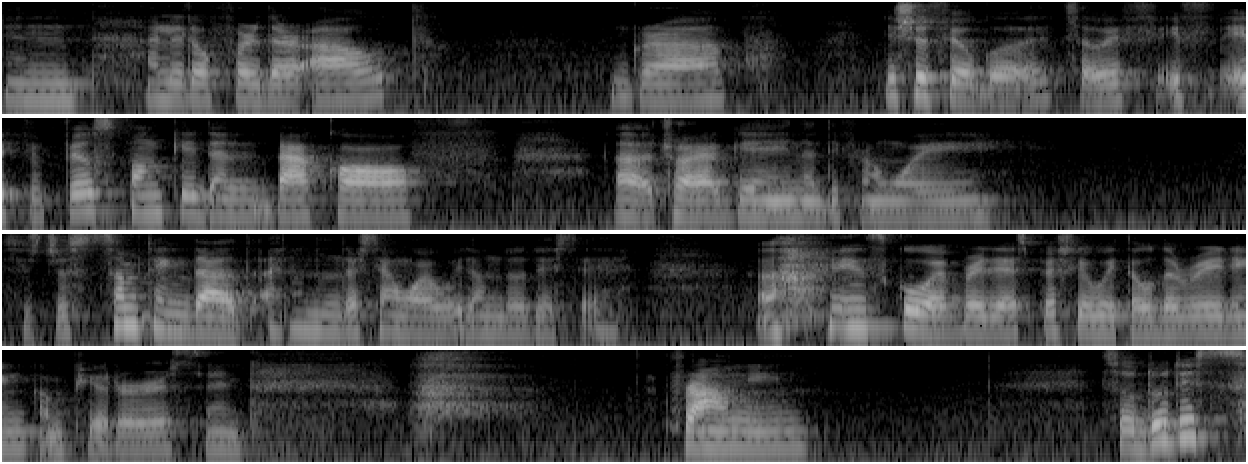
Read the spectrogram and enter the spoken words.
And a little further out, grab. This should feel good. So if, if, if it feels funky, then back off. Uh, try again a different way. This is just something that I don't understand why we don't do this uh, in school every day, especially with all the reading, computers, and frowning. So do this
